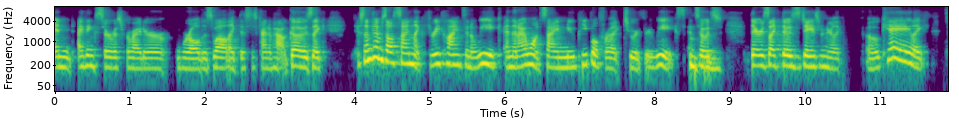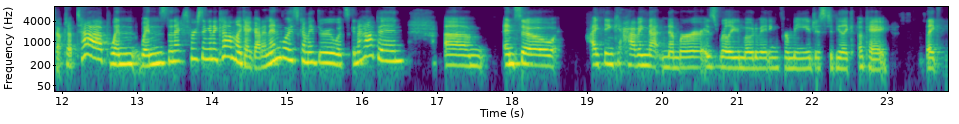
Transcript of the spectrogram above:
and i think service provider world as well like this is kind of how it goes like sometimes I'll sign like three clients in a week and then I won't sign new people for like two or three weeks. And mm-hmm. so it's there's like those days when you're like, okay, like tap, tap, tap. When when's the next person gonna come? Like I got an invoice coming through. What's gonna happen? Um, and so I think having that number is really motivating for me just to be like, okay, like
